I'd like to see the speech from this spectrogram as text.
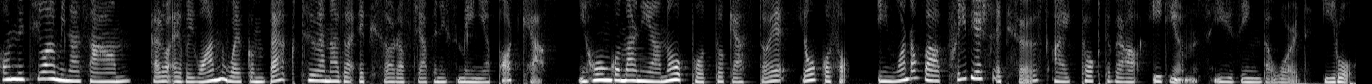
こんにちは皆さん。Hello everyone, welcome back to another episode of Japanese Mania Podcast. 日本語マニアのポッドキャストへようこそ。In one of our previous episodes, I talked about idioms using the word 色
